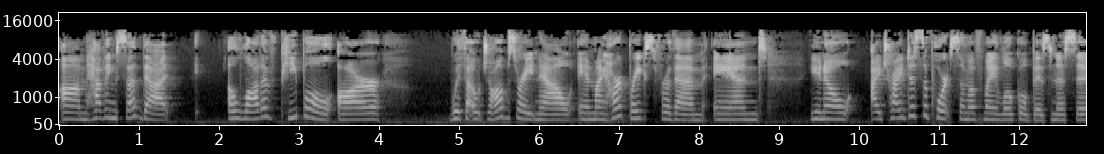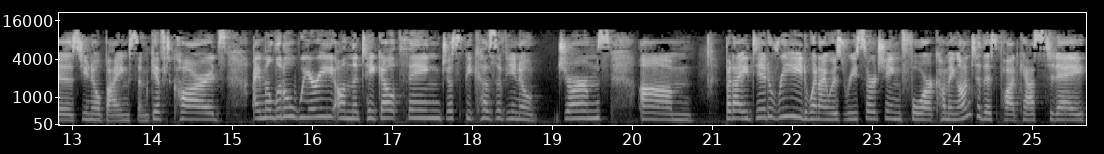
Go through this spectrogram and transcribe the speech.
Um, having said that, a lot of people are without jobs right now and my heart breaks for them. And, you know, I tried to support some of my local businesses, you know, buying some gift cards. I'm a little weary on the takeout thing just because of, you know, germs. Um, but I did read when I was researching for coming onto this podcast today,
